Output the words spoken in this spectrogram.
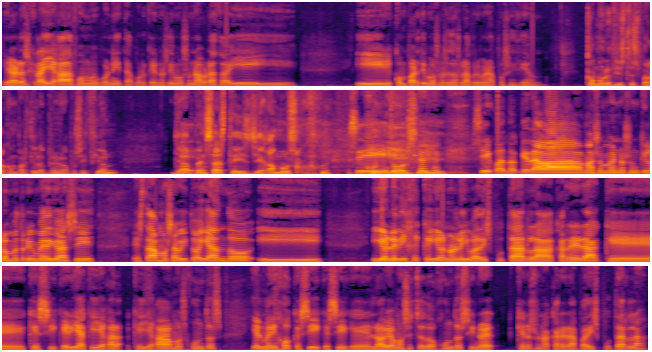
y la verdad es que la llegada fue muy bonita porque nos dimos un abrazo allí y, y compartimos los dos la primera posición. ¿Cómo lo hiciste para compartir la primera posición? ya eh, pensasteis, llegamos sí. juntos y... sí, cuando quedaba más o menos un kilómetro y medio así, estábamos habituallando y, y, yo le dije que yo no le iba a disputar la carrera, que, que si quería que, llegara, que llegábamos juntos, y él me dijo que sí, que sí, que lo habíamos hecho todos juntos, y no, que no es una carrera para disputarla,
